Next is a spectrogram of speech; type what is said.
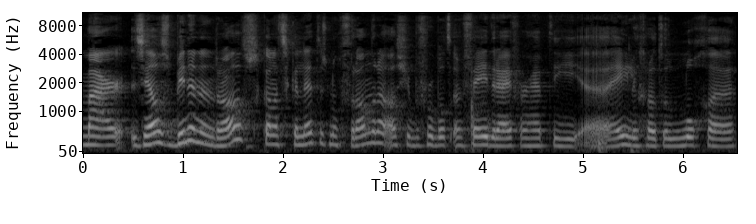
Maar zelfs binnen een ras kan het skelet dus nog veranderen. Als je bijvoorbeeld een veedrijver hebt die eh, hele grote logge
